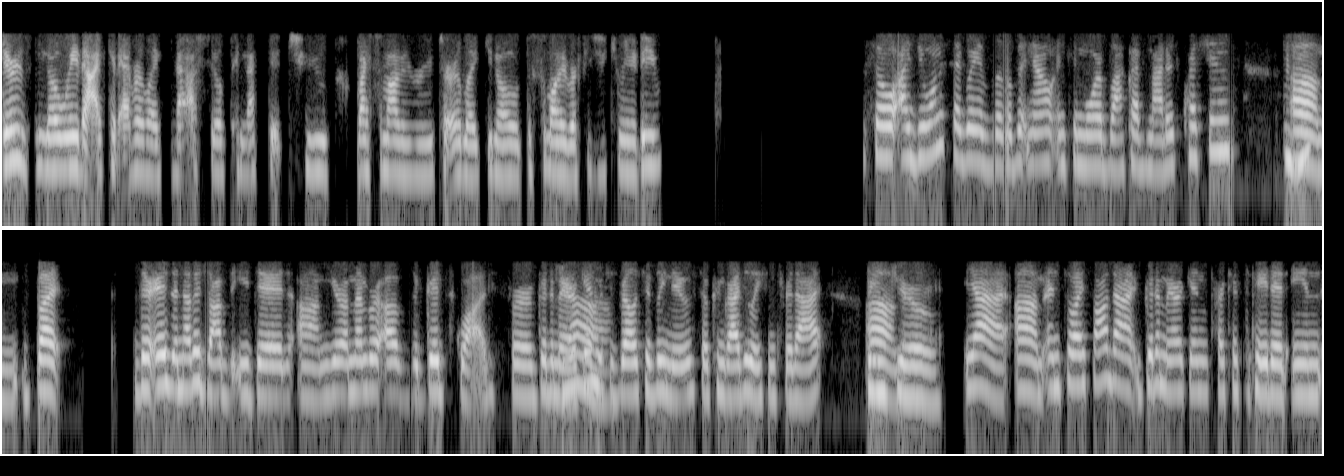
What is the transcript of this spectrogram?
there's no way that I could ever like not feel connected to my Somali roots or like you know the Somali refugee community. So I do want to segue a little bit now into more Black Lives Matters questions. Mm-hmm. Um, but there is another job that you did. Um, you're a member of the Good Squad for Good American, yeah. which is relatively new. So congratulations for that. Thank um, you. Yeah, um, and so I saw that Good American participated in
